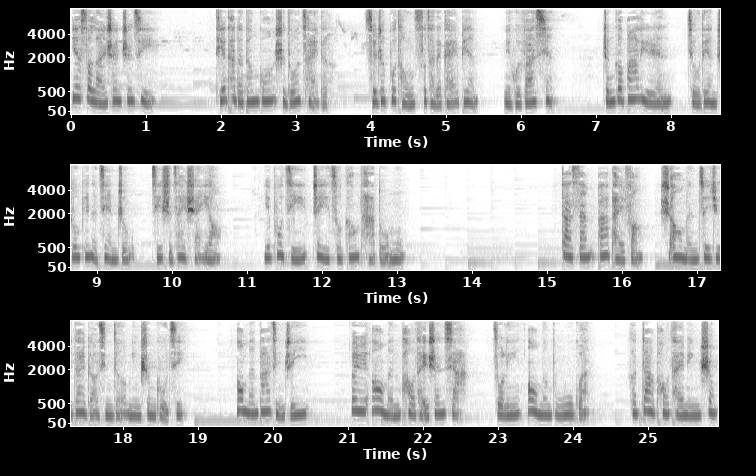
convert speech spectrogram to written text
夜色阑珊之际，铁塔的灯光是多彩的。随着不同色彩的改变，你会发现，整个巴黎人酒店周边的建筑，即使再闪耀。也不及这一座高塔夺目。大三八牌坊是澳门最具代表性的名胜古迹，澳门八景之一，位于澳门炮台山下，左邻澳门博物馆和大炮台名胜。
